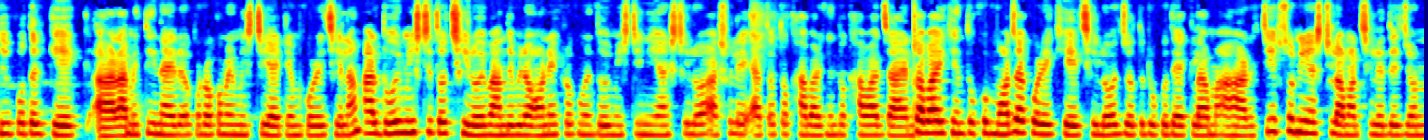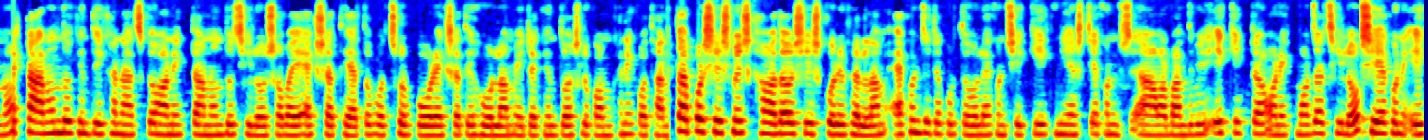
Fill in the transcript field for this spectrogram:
দুই পদের কেক, আর আমি তিন রকমের মিষ্টি আইটেম করেছিলাম। আর দই মিষ্টি তো ছিলই, বান্ধবীরা অনেক রকমের দই মিষ্টি নিয়ে আসছিল, আসলে এত তো খাবার কিন্তু খাওয়া যায় না। সবাই কিন্তু খুব মজা করে খেয়েছিল যতটুকু দেখলাম আর চিপসও নিয়ে এসেছিল আমার ছেলেদের জন্য। একটা আনন্দ কিন্তু এখানে আজকে অনেকটা আনন্দ ছিল। সবাই একসাথে এত বছর পর একসাথে হলাম, এটা কিন্তু আসলে কমখানি কথা তারপর শেষমেশ খাওয়া দাওয়া শেষ করে ফেললাম। এখন যেটা করতে হলো, এখন সে কেক নিয়ে আসছে। এখন আমার বান্ধবীর এই কেকটা অনেক মজা ছিল। সে এখন এই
